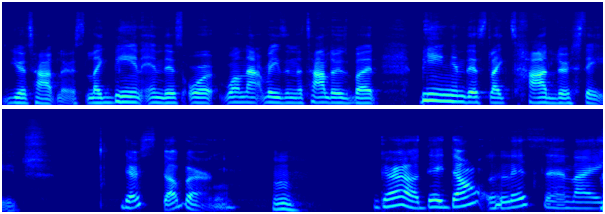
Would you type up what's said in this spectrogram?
your toddlers like being in this or well not raising the toddlers but being in this like toddler stage they're stubborn hmm. Girl they don't listen like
